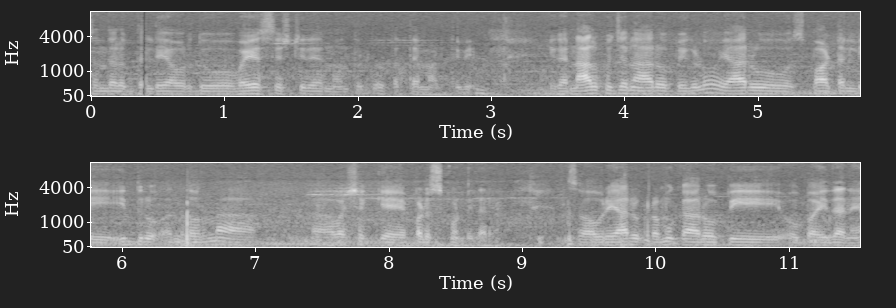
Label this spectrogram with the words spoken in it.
ಸಂದರ್ಭದಲ್ಲಿ ಅವ್ರದ್ದು ವಯಸ್ಸು ಎಷ್ಟಿದೆ ಅನ್ನುವಂಥದ್ದು ಪತ್ತೆ ಮಾಡ್ತೀವಿ. ಈಗ ನಾಲ್ಕು ಜನ ಆರೋಪಿಗಳು ಯಾರು ಸ್ಪಾಟಲ್ಲಿ ಇದ್ದರು ಅಂಥವ್ರನ್ನ ವಶಕ್ಕೆ ಪಡಿಸ್ಕೊಂಡಿದ್ದಾರೆ. ಸೊ ಅವರು ಯಾರು ಪ್ರಮುಖ ಆರೋಪಿ ಒಬ್ಬ ಇದ್ದಾನೆ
